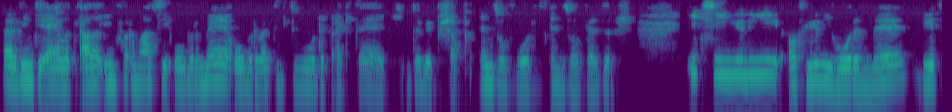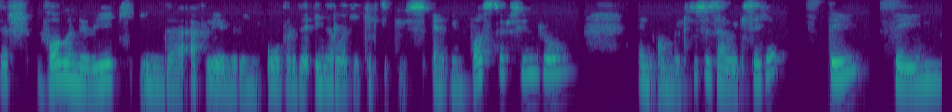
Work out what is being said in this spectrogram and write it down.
daar vind je eigenlijk alle informatie over mij, over wat ik doe, de praktijk, de webshop enzovoort en zo verder. Ik zie jullie, of jullie horen mij beter volgende week in de aflevering over de innerlijke criticus en imposter syndroom. En ondertussen zou ik zeggen, stay sane.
